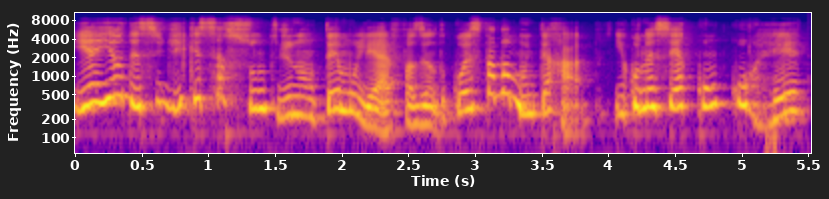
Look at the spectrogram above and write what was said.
E aí eu decidi que esse assunto de não ter mulher fazendo coisa estava muito errado. E comecei a concorrer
